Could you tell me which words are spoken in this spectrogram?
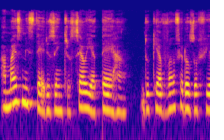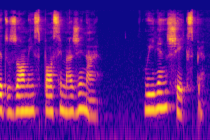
Há mais mistérios entre o céu e a terra do que a vã filosofia dos homens possa imaginar. William Shakespeare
